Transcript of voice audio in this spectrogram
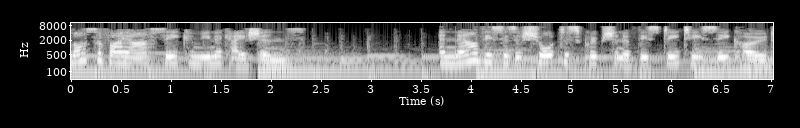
Loss of IRC communications. And now this is a short description of this DTC code.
